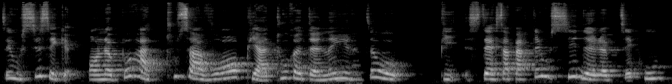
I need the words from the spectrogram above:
sais, aussi, c'est qu'on n'a pas à tout savoir puis à tout retenir. Tu sais, puis ça partait aussi de l'optique où,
